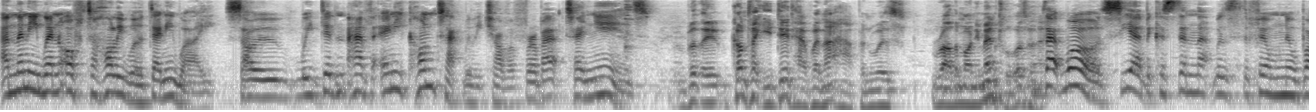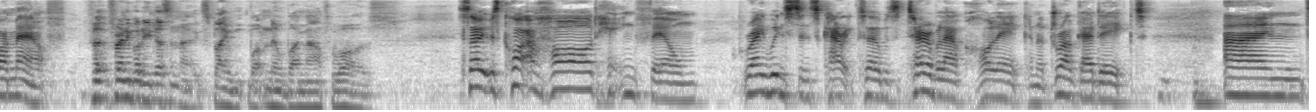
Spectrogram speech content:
And then he went off to Hollywood anyway, so we didn't have any contact with each other for about 10 years. But the contact you did have when that happened was rather monumental, wasn't it? That was, yeah, because then that was the film Nil by Mouth. For, for anybody who doesn't know, explain what Nil by Mouth was. So it was quite a hard hitting film. Ray Winstone's character was a terrible alcoholic and a drug addict, and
